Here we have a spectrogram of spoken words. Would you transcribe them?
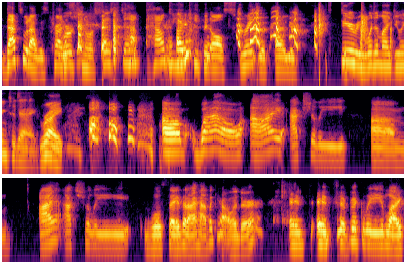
That's what I was trying Personal to say. assistant. How, how do you keep it all straight with all your theory? What am I doing today? Right. um. Wow. I actually, um, I actually will say that I have a calendar and and typically like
